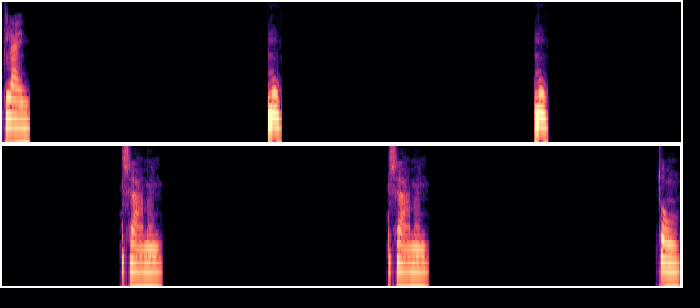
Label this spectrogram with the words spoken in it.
Klein. Moe. Moe samen. Samen. Tong.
